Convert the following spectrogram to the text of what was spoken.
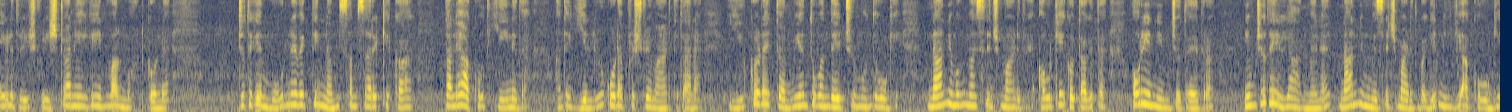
ಹೇಳಿದ್ರಿ ಶ್ರೇಷ್ಠನೇ ಹೇಗೆ ಇನ್ವಾಲ್ವ್ ಮಾಡಿಕೊಂಡೆ. ಜೊತೆಗೆ ಮೂರನೇ ವ್ಯಕ್ತಿ ನಮ್ಮ ಸಂಸಾರಕ್ಕೆ ಕಾ, ತಲೆ ಹಾಕೋದು ಏನಿದೆ? ಅಂತ ಎಲ್ಲರೂ ಕೂಡ ಪ್ರಶ್ನೆ ಮಾಡ್ತಿದ್ದಾರೆ. ಈ ಕಡೆ ತನ್ವಿ ಅಂತೂ ಒಂದು ಹೆಜ್ಜೆ ಮುಂದೆ ಹೋಗಿ, ನಾನು ನಿಮಗೆ ಮೆಸೇಜ್ ಮಾಡಿದ್ವಿ, ಅವ್ರಿಗೆ ಗೊತ್ತಾಗುತ್ತೆ? ಅವ್ರು ನಿಮ್ಮ ಜೊತೆ ಇದ್ರ? ನಿಮ್ಮ ಜೊತೆ ಇಲ್ಲ ಅಂದಮೇಲೆ ನಾನು ನಿಮ್ಮ ಮೆಸೇಜ್ ಮಾಡಿದ ಬಗ್ಗೆ ನೀವು ಯಾಕೆ ಹೋಗಿ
